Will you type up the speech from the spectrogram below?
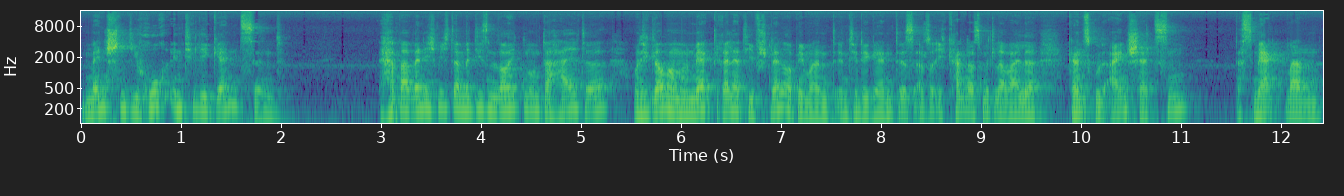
Menschen, die hochintelligent sind. Aber wenn ich mich dann mit diesen Leuten unterhalte, und ich glaube, man merkt relativ schnell, ob jemand intelligent ist, also ich kann das mittlerweile ganz gut einschätzen, das merkt man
